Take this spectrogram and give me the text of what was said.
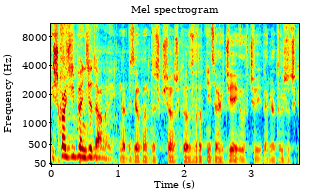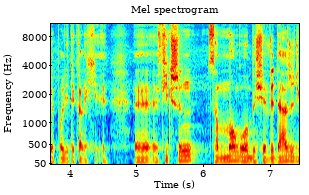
i szkodzić będzie dalej. Napisał pan też książkę o zwrotnicach dziejów, czyli taka troszeczkę political hi- e, fiction, co mogłoby się wydarzyć.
